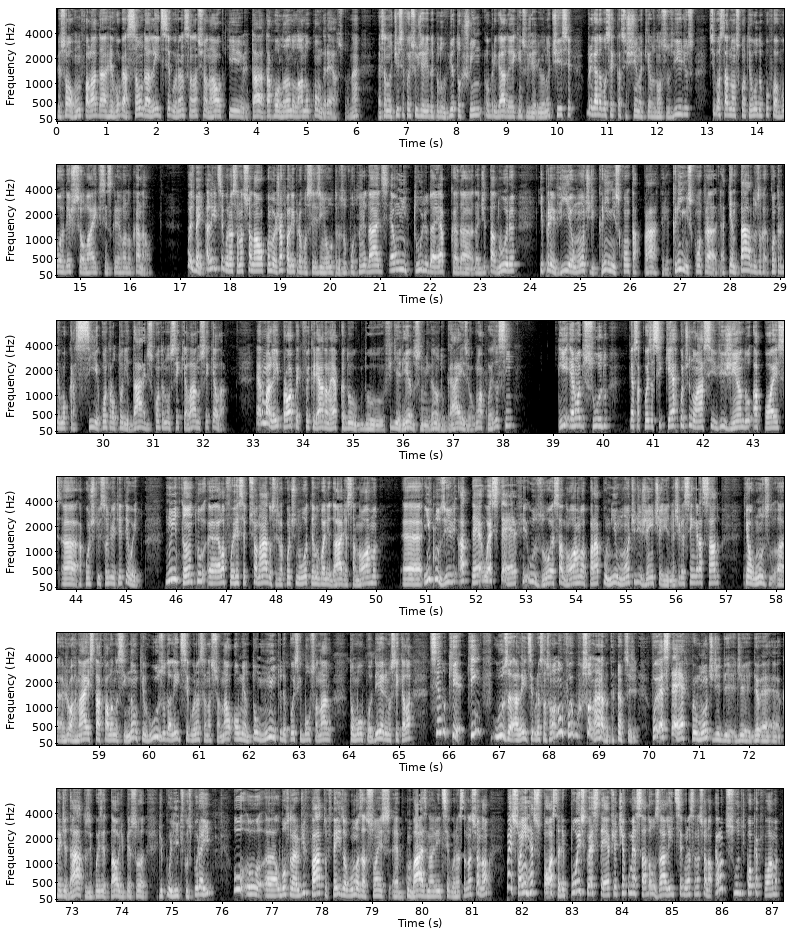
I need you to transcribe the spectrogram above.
Pessoal, vamos falar da revogação da Lei de Segurança Nacional que está tá rolando lá no Congresso, né? Essa notícia foi sugerida pelo Vitor Schwinn, obrigado aí quem sugeriu a notícia, obrigado a você que está assistindo aqui aos nossos vídeos. Se gostar do nosso conteúdo, por favor, deixe o seu like e se inscreva no canal. Pois bem, a Lei de Segurança Nacional, como eu já falei para vocês em outras oportunidades, é um entulho da época da, da ditadura, que previa um monte de crimes contra a pátria, crimes contra atentados contra a democracia, contra autoridades, contra não sei que lá, não sei que lá. Era uma lei própria que foi criada na época do, do Figueiredo, se não me engano, do Geisel, alguma coisa assim. E era um absurdo que essa coisa sequer continuasse vigendo após a, a Constituição de 88. No entanto, eh, ela foi recepcionada, ou seja, ela continuou tendo validade, essa norma, é, inclusive, até o STF usou essa norma para punir um monte de gente aí. Né? Chega a ser engraçado que alguns uh, jornais estão tá falando assim, não, que o uso da Lei de Segurança Nacional aumentou muito depois que Bolsonaro tomou o poder e não sei o que lá. Sendo que quem usa a Lei de Segurança Nacional não foi o Bolsonaro, tá? ou seja, foi o STF, foi um monte de, de, de, de é, candidatos e coisa e tal, de pessoas, de políticos por aí, o, o, uh, o Bolsonaro, de fato, fez algumas ações é, com base na Lei de Segurança Nacional, mas só em resposta, depois que o STF já tinha começado a usar a Lei de Segurança Nacional. É um absurdo, de qualquer forma,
